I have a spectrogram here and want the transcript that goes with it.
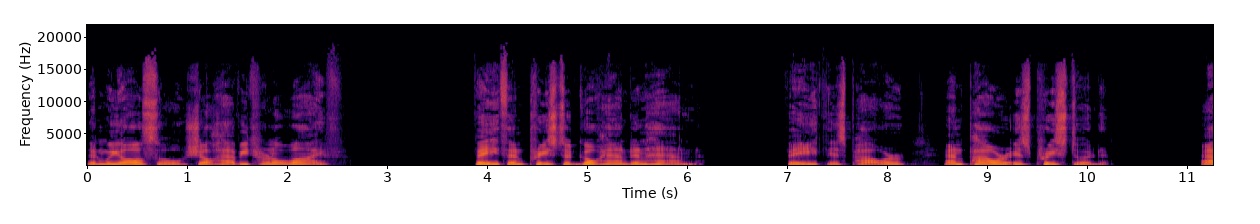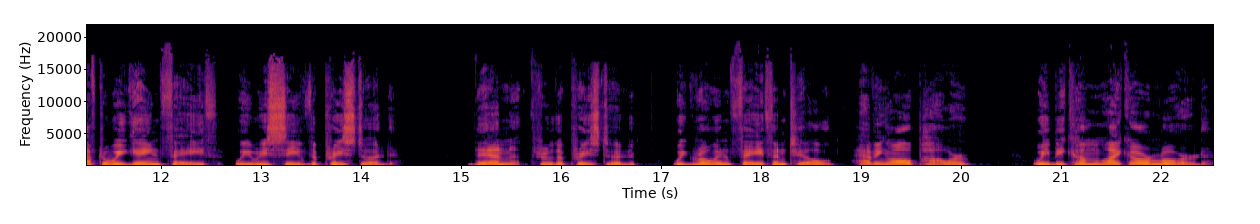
then we also shall have eternal life. Faith and priesthood go hand in hand. Faith is power, and power is priesthood. After we gain faith, we receive the priesthood. Then, through the priesthood, we grow in faith until, having all power, we become like our Lord.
